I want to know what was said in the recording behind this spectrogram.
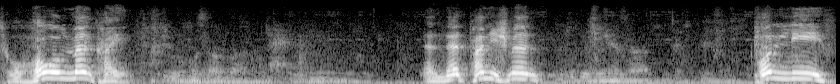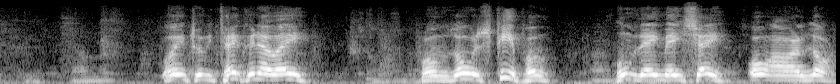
to whole mankind, and that punishment only going to be taken away from those people whom they may say, O our Lord.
